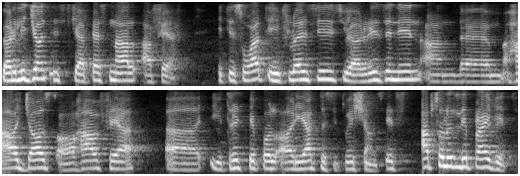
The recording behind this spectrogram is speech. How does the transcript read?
your religion is your personal affair. It is what influences your reasoning and um, how just or how fair uh, you treat people or react to situations. It's absolutely private.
